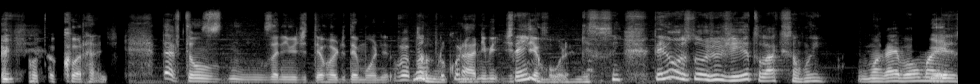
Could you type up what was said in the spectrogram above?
Falta coragem. Deve ter uns, uns animes de terror de demônio. Vou, Não, procurar anime de tem, terror. Isso sim. Tem os do Jiu-Jitsu lá que são ruins. O mangá é bom, aí mas,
